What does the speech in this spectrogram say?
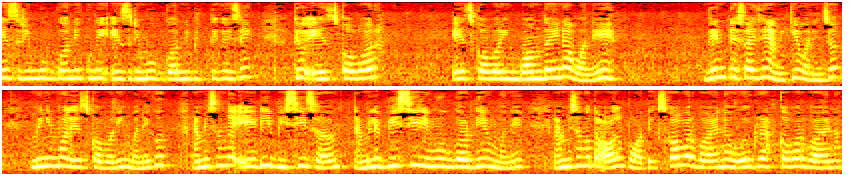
एज रिमुभ गर्ने कुनै एज रिमुभ गर्ने बित्तिकै चाहिँ त्यो एज कभर एज कभरिङ बन्दैन भने देन त्यसलाई चाहिँ हामी के भनिन्छ? मिनिमल एज कभरिङ भनेको हामीसँग एडिबिसी छ हामीले बिसी रिमुभ गरिदियौँ भने हामीसँग त हल भटेक्स कभर भएन होल ग्राफ कभर भएन।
